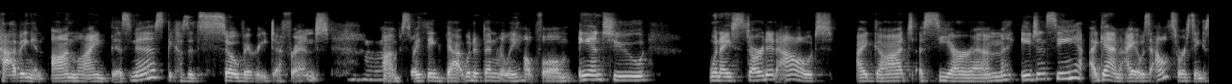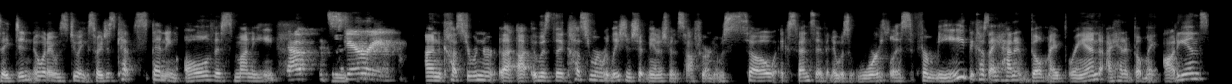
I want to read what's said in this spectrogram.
having an online business because it's so very different. Mm-hmm. Um, so I think that would have been really helpful. And to when I started out, I got a CRM agency. Again, I was outsourcing because I didn't know what I was doing. So I just kept spending all of this money. Yep, it's scary. On customer, uh, uh, it was the customer relationship management software, and it was so expensive and it was worthless for me because I hadn't built my brand, I hadn't built my audience.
